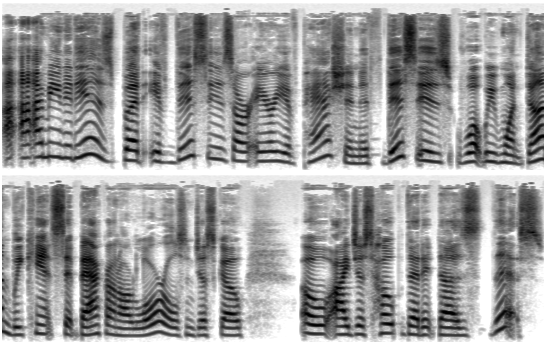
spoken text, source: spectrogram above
I I mean, it is. But if this is our area of passion, if this is what we want done, we can't sit back on our laurels and just go, oh, I just hope that it does this.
